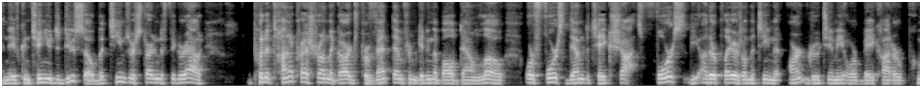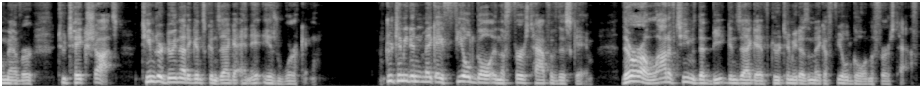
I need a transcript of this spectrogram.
and they've continued to do so. But teams are starting to figure out put a ton of pressure on the guards prevent them from getting the ball down low or force them to take shots. Force the other players on the team that aren't Drew Timme or Bacot or whomever to take shots. Teams are doing that against Gonzaga and it is working. Drew Timme didn't make a field goal in the first half of this game. There are a lot of teams that beat Gonzaga if Drew Timme doesn't make a field goal in the first half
